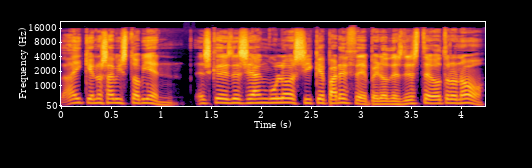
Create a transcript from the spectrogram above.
Ay, que no se ha visto bien. Es que desde ese ángulo sí que parece, pero desde este otro no.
